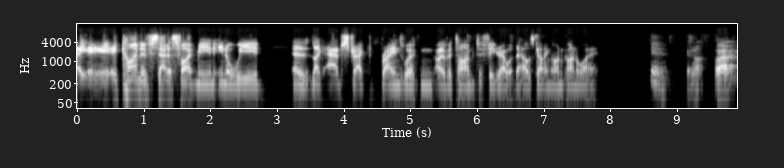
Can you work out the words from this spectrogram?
it, it, kind of satisfied me in, in a weird, uh, like abstract brains working overtime to figure out what the hell's going on kind of way. Yeah, fair enough. All right.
